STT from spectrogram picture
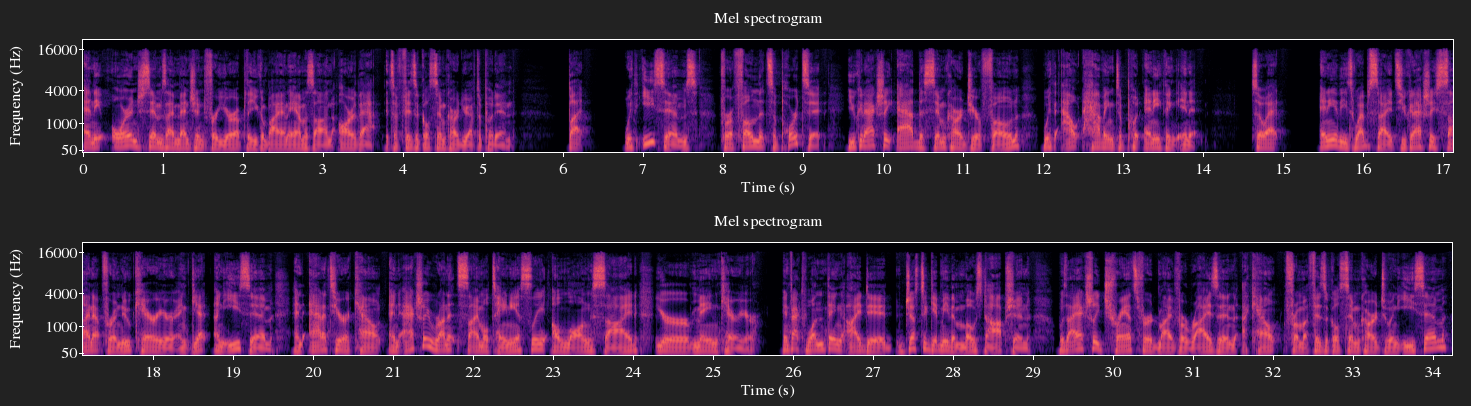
And the orange SIMs I mentioned for Europe that you can buy on Amazon are that. It's a physical SIM card you have to put in. But with eSIMs, for a phone that supports it, you can actually add the SIM card to your phone without having to put anything in it. So at any of these websites, you can actually sign up for a new carrier and get an eSIM and add it to your account and actually run it simultaneously alongside your main carrier. In fact, one thing I did just to give me the most option was I actually transferred my Verizon account from a physical SIM card to an eSIM.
